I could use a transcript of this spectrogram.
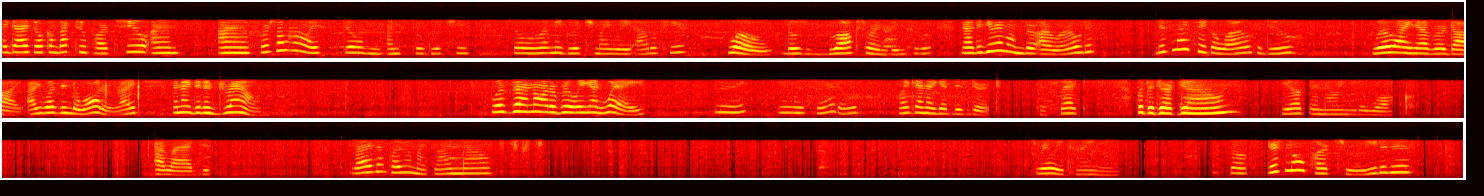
Hey guys, welcome back to part two. And and for somehow I still I'm still glitching. So let me glitch my way out of here. Whoa, those blocks were invincible. Now, did you remember our world? This might take a while to do. Will I never die? I was in the water, right? And I didn't drown. Was that not a brilliant way? No, it was sort of. Why can't I get this dirt? Perfect. Put the dirt down. Yep, and now I need to walk. I lagged. Guys, I'm playing with my slime now. It's really tiny. So, there's no part to this.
